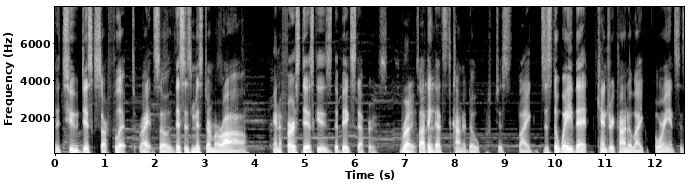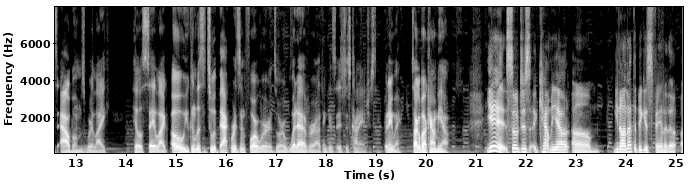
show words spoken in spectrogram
the two discs are flipped, right? So this is Mr. Morale, and the first disc is the Big Steppers. Right. So I think that's kind of dope. Just like just the way that Kendrick kind of like orients his albums where like he'll say like, "Oh, you can listen to it backwards and forwards or whatever." I think it's, it's just kind of interesting. But anyway, talk about Count Me Out. Yeah, so just uh, count me out. Um, you know, I'm not the biggest fan of the uh,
